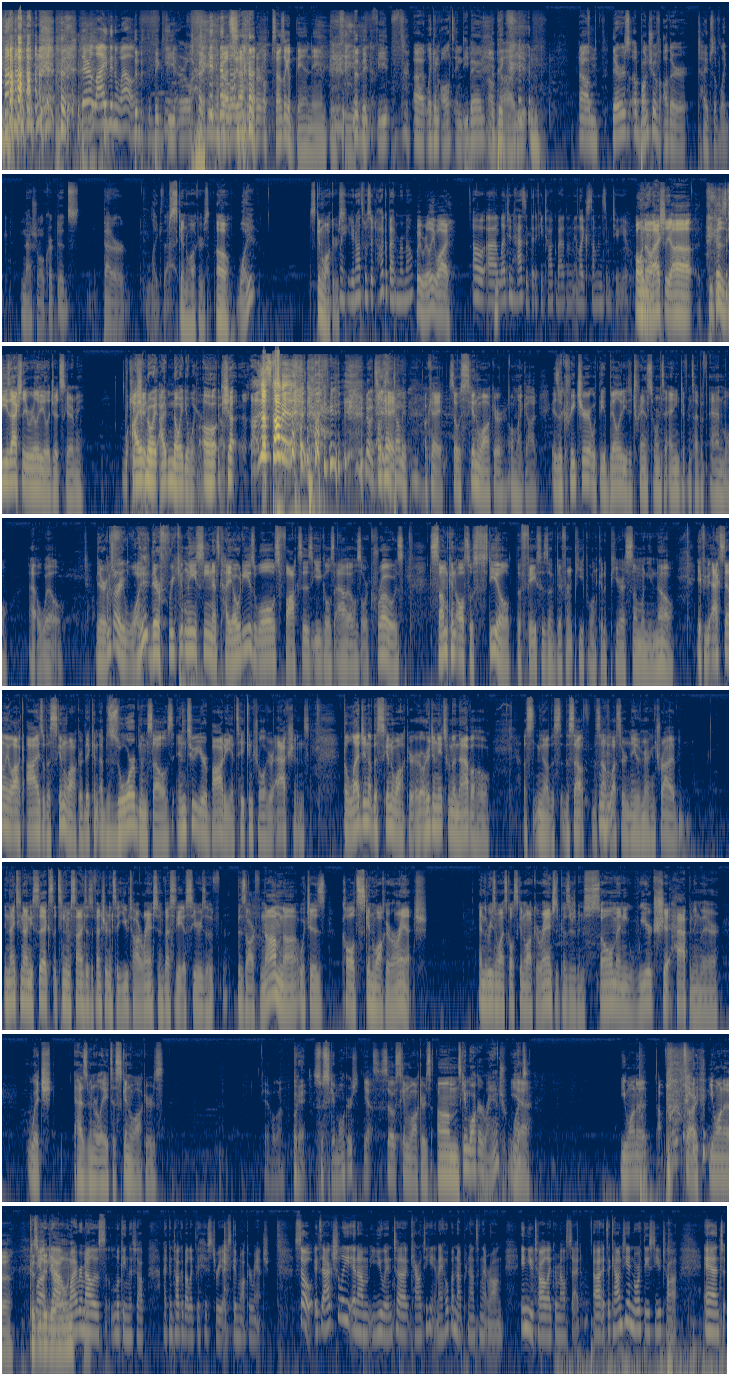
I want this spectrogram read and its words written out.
They're alive and well. the, the big You feet know? are alive and well in the world. Sounds like a band name. Big feet. the big feet, uh, like an alt indie band. Oh, the big God. feet. um, there's a bunch of other types of like national cryptids that are like that. Skinwalkers. Oh, What? skinwalkers. Wait, you're not supposed to talk about them, Ramel. Wait, really? Why? Oh, uh, legend has it that if you talk about them, it like summons them to you. Oh, Oh my no, God. actually, uh, because these actually really legit scare me. Kid I have shit. no. I have no idea what you're. Oh, talking shut! Uh, just stop it! about. no, seriously, Okay. Tell me. okay, so a skinwalker, oh my god, is a creature with the ability to transform into any different type of animal at will. They're I'm sorry. What? They're frequently seen as coyotes, wolves, foxes, eagles, owls, or crows. Some can also steal the faces of different people and could appear as someone you know. If you accidentally lock eyes with a skinwalker, they can absorb themselves into your body and take control of your actions. The legend of the skinwalker originates from the Navajo, a you know, the, the south, the mm-hmm. southwestern Native American tribe. In 1996, a team of scientists ventured into Utah Ranch to investigate a series of bizarre phenomena, which is called Skinwalker Ranch. And the reason why it's called Skinwalker Ranch is because there's been so many weird shit happening there, which has been related to skinwalkers. Okay, hold on. Okay. So skinwalkers. Yes, so skinwalkers. Um, Skinwalker Ranch. What? yeah. You wanna? sorry, you wanna? Because you Well, did your yeah, own. Why Yeah. Is looking this up, I can talk about like the history of Skinwalker Ranch. So it's actually in um Uintah County, and I hope I'm not pronouncing that wrong. In Utah, like Ramel said, uh, it's a county in northeast Utah, and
